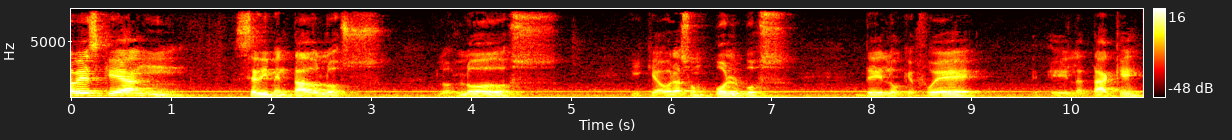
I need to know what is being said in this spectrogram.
vez que han sedimentado los, los lodos y que ahora son polvos de lo que fue el ataque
